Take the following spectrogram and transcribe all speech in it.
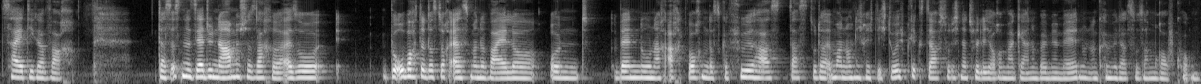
zeitiger wach. Das ist eine sehr dynamische Sache. Also beobachte das doch erstmal eine Weile und wenn du nach acht Wochen das Gefühl hast, dass du da immer noch nicht richtig durchblickst, darfst du dich natürlich auch immer gerne bei mir melden und dann können wir da zusammen drauf gucken.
